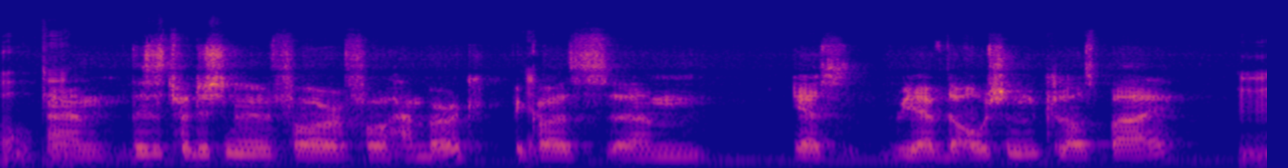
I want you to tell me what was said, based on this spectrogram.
Oh, okay. Um, this is traditional for for Hamburg because um, yes, we have the ocean close by. Hmm?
